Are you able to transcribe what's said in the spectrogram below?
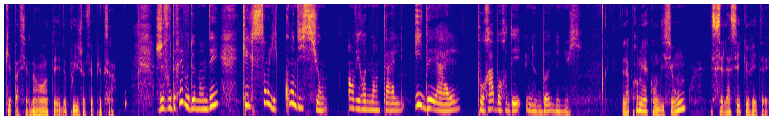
qui est passionnante et depuis je fais plus que ça. Je voudrais vous demander quelles sont les conditions environnementales idéales pour aborder une bonne nuit? La première condition, c'est la sécurité.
